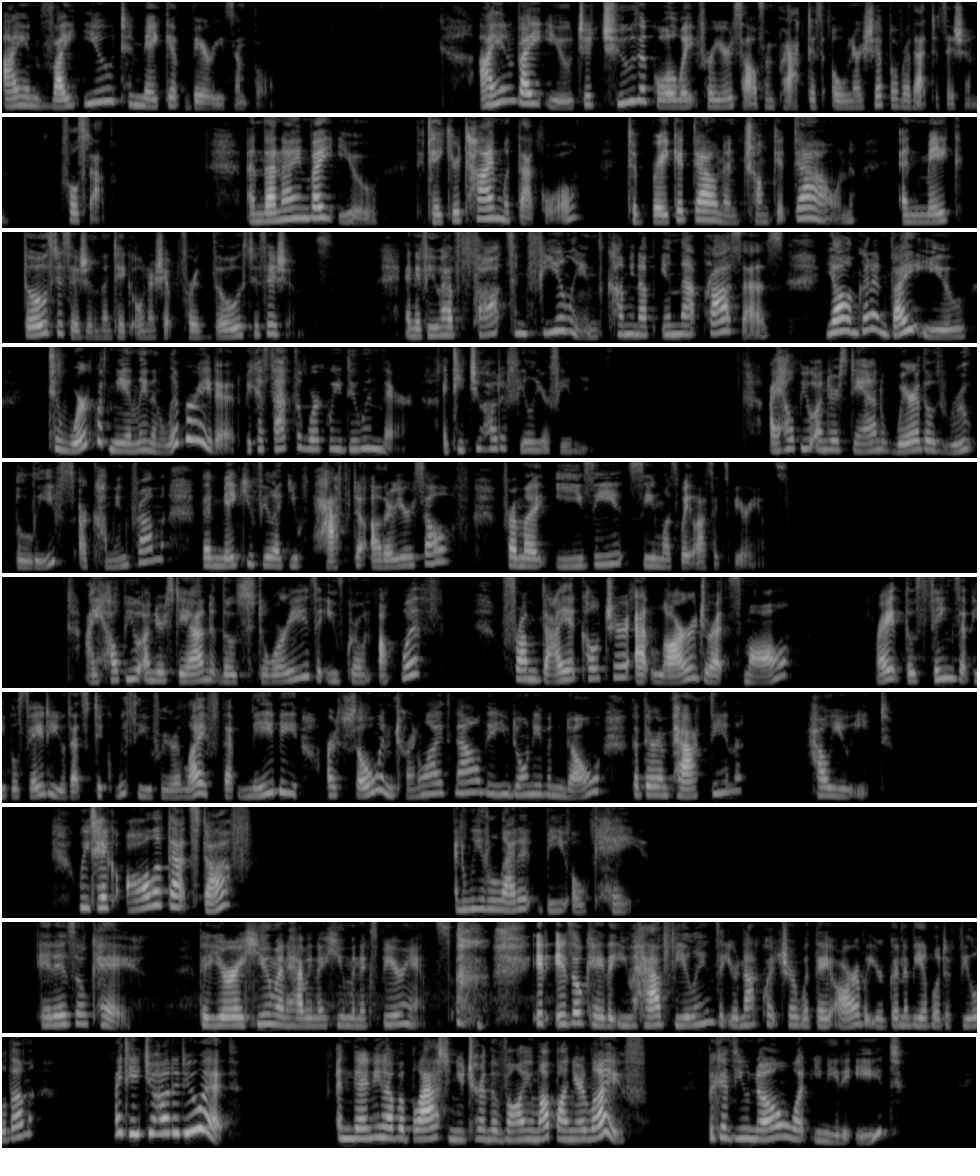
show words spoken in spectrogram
I invite you to make it very simple. I invite you to choose a goal weight for yourself and practice ownership over that decision. Full stop. And then I invite you to take your time with that goal, to break it down and chunk it down, and make those decisions and take ownership for those decisions. And if you have thoughts and feelings coming up in that process, y'all, I'm going to invite you to work with me and Lean and Liberated because that's the work we do in there. I teach you how to feel your feelings. I help you understand where those root beliefs are coming from that make you feel like you have to other yourself from an easy, seamless weight loss experience. I help you understand those stories that you've grown up with from diet culture at large or at small right? Those things that people say to you that stick with you for your life that maybe are so internalized now that you don't even know that they're impacting how you eat. We take all of that stuff and we let it be okay. It is okay that you're a human having a human experience. it is okay that you have feelings that you're not quite sure what they are, but you're going to be able to feel them. I teach you how to do it. And then you have a blast and you turn the volume up on your life because you know what you need to eat.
